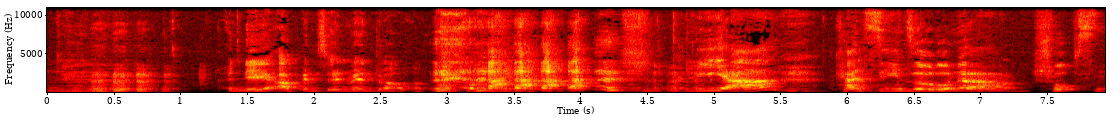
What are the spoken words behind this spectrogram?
Nee, ab ins Inventar. Lia, kannst du ihn so runterschubsen,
